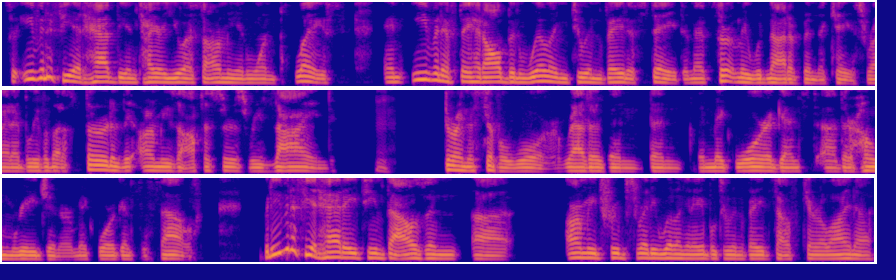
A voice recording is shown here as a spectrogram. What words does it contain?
So even if he had had the entire U.S. Army in one place, and even if they had all been willing to invade a state, and that certainly would not have been the case, right? I believe about a third of the Army's officers resigned during the Civil War rather than than than make war against uh, their home region or make war against the South. But even if he had had eighteen thousand uh, army troops ready, willing, and able to invade South Carolina,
